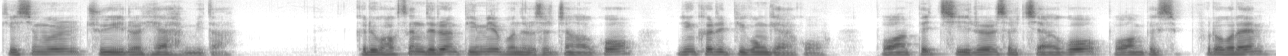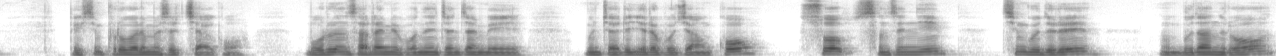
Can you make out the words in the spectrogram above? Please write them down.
게시물 주의를 해야 합니다. 그리고 학생들은 비밀번호를 설정하고 링크를 비공개하고 보안 패치를 설치하고 보안 백신 프로그램, 백신 프로그램을 설치하고 모르는 사람이 보낸 전자메일 문자를 열어보지 않고 수업 선생님, 친구들의 무단으로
